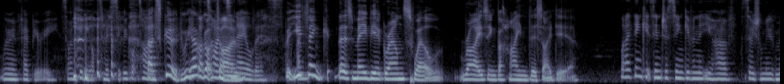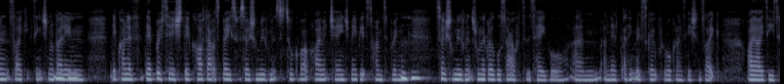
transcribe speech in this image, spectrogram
we're in February, so I'm feeling optimistic. We've got time. That's good. We We've have got, got, time, time, to nail this. But you Um, think there's maybe a groundswell rising behind this idea? Well, I think it's interesting given that you have social movements like Extinction Rebellion. They've kind of they're British. They've carved out a space for social movements to talk about climate change. Maybe it's time to bring Mm-hmm. social movements from the global south to the table. Um, and I think there's scope for organisations like IIED to,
